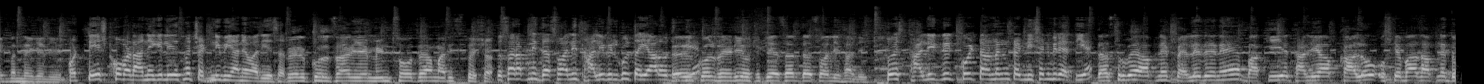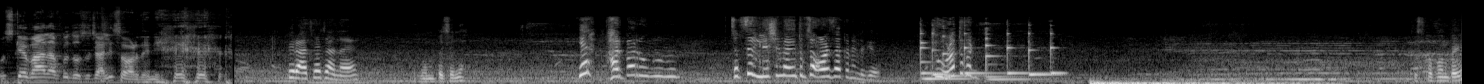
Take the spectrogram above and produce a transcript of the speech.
एक बंदे के लिए। और टेस्ट को बढ़ाने के लिए इसमें चटनी भी आने वाली है सर। बिल्कुल सर ये मिंट सॉस है हमारी स्पेशल तो सर अपनी दस वाली थाली बिल्कुल तैयार हो चुकी है। बिल्कुल रेडी हो चुकी है सर दस वाली थाली। तो इस थाली की कोई टर्म एंड कंडीशन भी रहती है? दस रुपए आपने पहले देने हैं बाकी ये थाली आप खा लो उसके बाद आपने दो उसके बाद आपको 240 और देनी है। फिर आज क्या जाना है? रूम पे चले। यार हर बार रूम रूम रूम जब से रिलेशन में आई तुमसे और ज़्यादा करने लगे हो। थोड़ा तो किसका फ़ोन पे?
